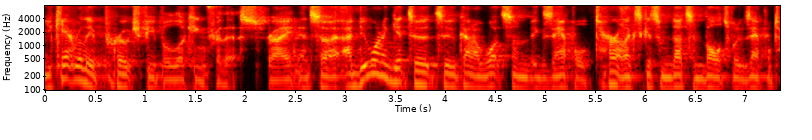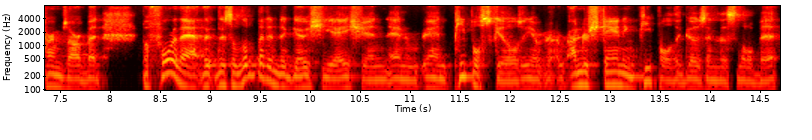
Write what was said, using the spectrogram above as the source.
you can't really approach people looking for this, right? And so I do want to get to to kind of what some example term, let's get some nuts and bolts, what example terms are. But before that, there's a little bit of negotiation and and people skills, you know, understanding people that goes into this a little bit.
